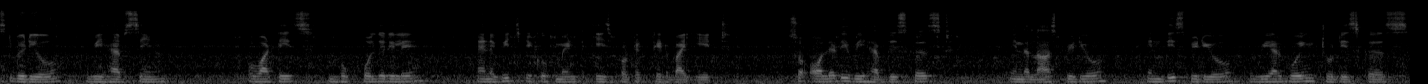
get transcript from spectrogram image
last video we have seen what is Buchholz relay and which equipment is protected by it. So already we have discussed in the last video. In this video we are going to discuss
